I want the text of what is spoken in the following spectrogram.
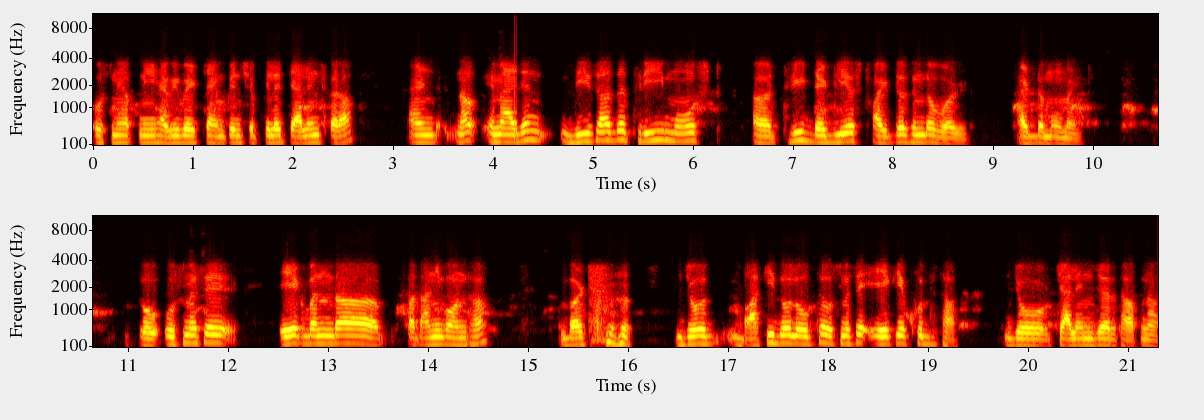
उसने अपनी हैवी वेट चैंपियनशिप के लिए चैलेंज करा। And now imagine these are the three most three deadliest fighters in the world at the moment तो उसमें से एक बंदा पता नहीं कौन था बट जो बाकी दो लोग थे, उसमें से एक ये खुद था, जो चैलेंजर था अपना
